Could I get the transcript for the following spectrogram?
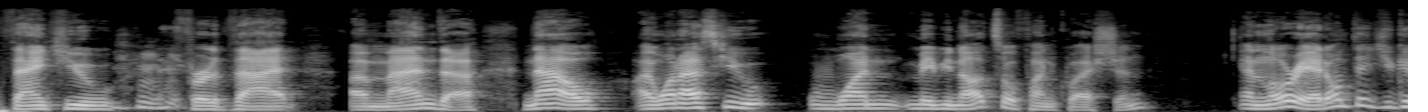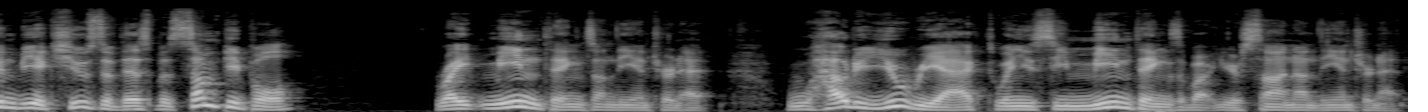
thank you for that, Amanda. Now, I want to ask you one maybe not so fun question. And Lori, I don't think you can be accused of this, but some people write mean things on the internet. How do you react when you see mean things about your son on the internet?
